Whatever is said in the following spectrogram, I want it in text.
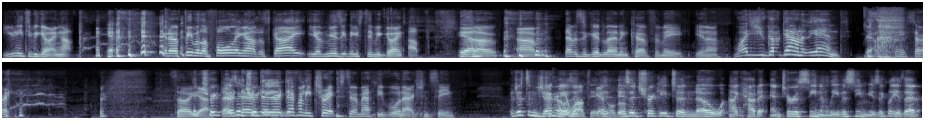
you need to be going up. yeah. you know, if people are falling out of the sky, your music needs to be going up. Yeah. So um, that was a good learning curve for me. You know, why did you go down at the end? Yeah. Okay, sorry. so It's yeah, trick- there, is it there, there are definitely tricks to a Matthew Vaughn action scene. But just in It general, is it, is, is it tricky to know like how to enter a scene and leave a scene musically? Is that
